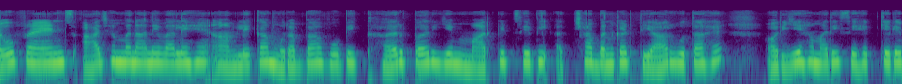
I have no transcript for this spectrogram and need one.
हेलो फ्रेंड्स आज हम बनाने वाले हैं आंवले का मुरब्बा। वो भी घर पर, ये मार्केट से भी अच्छा बनकर तैयार होता है और ये हमारी सेहत के लिए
